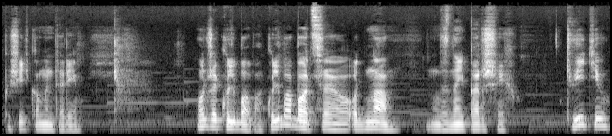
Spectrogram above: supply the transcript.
пишіть коментарі. Отже, кульбаба. Кульбаба це одна з найперших квітів,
